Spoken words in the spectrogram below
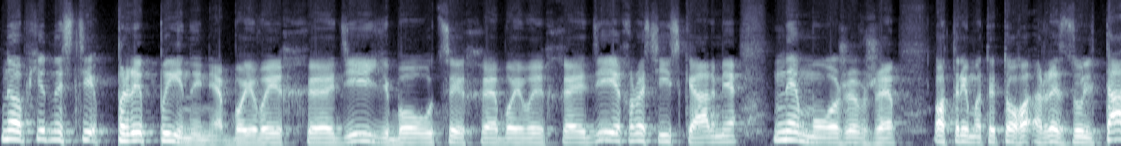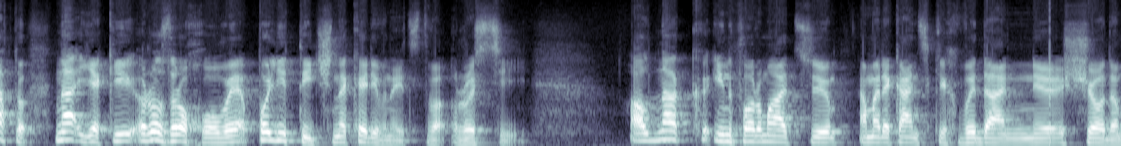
необхідності припинення бойових е, дій, бо у цих е, бойових діях російська армія не може вже отримати того результату, на який розраховує політичне керівництво Росії. Однак інформацію американських видань е, щодо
